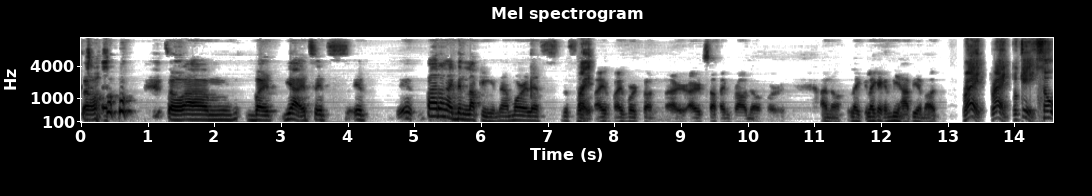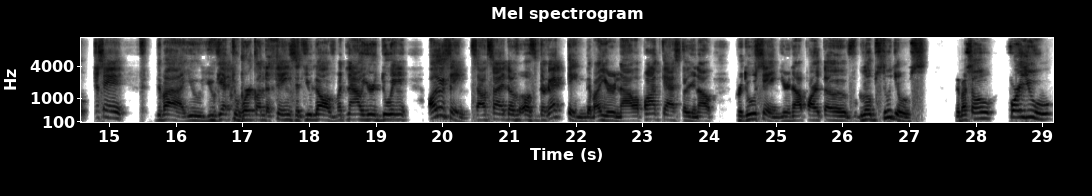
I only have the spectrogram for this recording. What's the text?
so, so, um, but yeah, it's, it's, it, it, parang I've been lucky na more or less the stuff Right. I've, I've worked on are, are stuff I'm proud of or, ano, like, like I can be happy about. Right, right. Okay. So, kasi, di ba, you, you get to work on the things that you love, but now you're doing other things outside of, of directing, di ba? You're now a podcaster, you're now producing, you're now part of Globe Studios, di ba? So, for you,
